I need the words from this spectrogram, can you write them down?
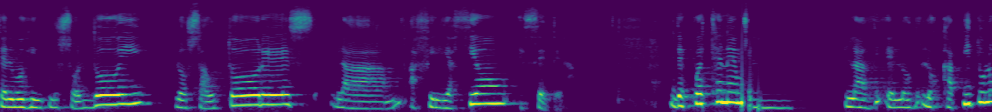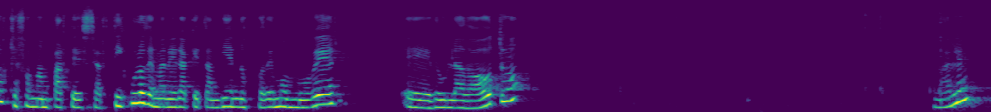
tenemos incluso el DOI, los autores, la afiliación, etc. Después tenemos eh, los, capítulos que forman parte de ese artículo, de manera que también nos podemos mover de un lado a otro. ¿Vale?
